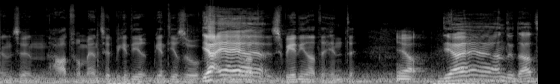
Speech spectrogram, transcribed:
En zijn haat voor mensen. Het begint hier, begint hier zo. Ja, ja, ja. Ze begint hier naar te hinten. Ja. Ja, ja, ja, inderdaad.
